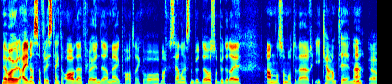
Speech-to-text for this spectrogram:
vi var jo det eneste, for de stengte av den fløyen der meg, Patrick og Markus Henriksen bodde. Og så bodde de andre som måtte være i karantene. Ja.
